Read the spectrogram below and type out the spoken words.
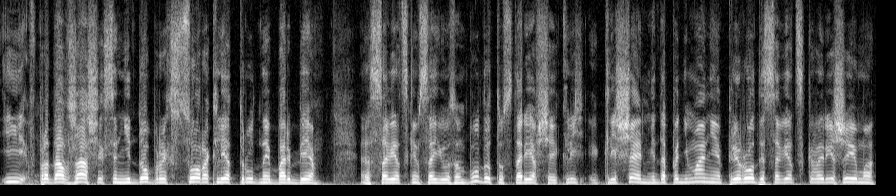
и в продолжавшихся недобрых 40 лет трудной борьбе э, с Советским Союзом будут устаревшие клише, недопонимание природы советского режима,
